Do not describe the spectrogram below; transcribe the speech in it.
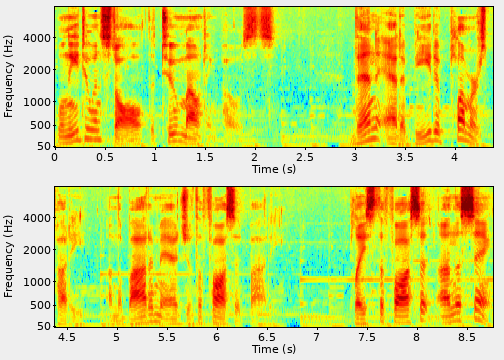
we'll need to install the two mounting posts. Then add a bead of plumber's putty on the bottom edge of the faucet body. Place the faucet on the sink.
